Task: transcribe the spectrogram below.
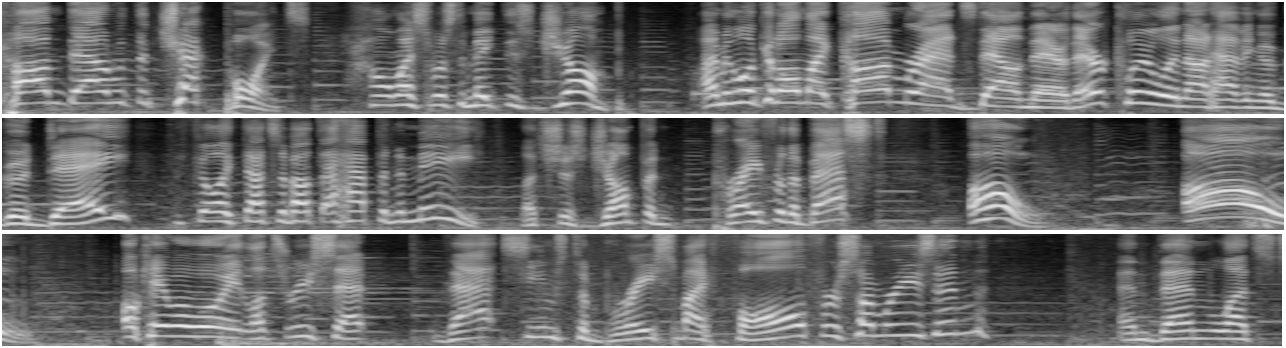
calm down with the checkpoints. How am I supposed to make this jump? I mean, look at all my comrades down there. They're clearly not having a good day. I feel like that's about to happen to me. Let's just jump and pray for the best. Oh. Oh. Okay, wait, wait, wait. Let's reset. That seems to brace my fall for some reason. And then let's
